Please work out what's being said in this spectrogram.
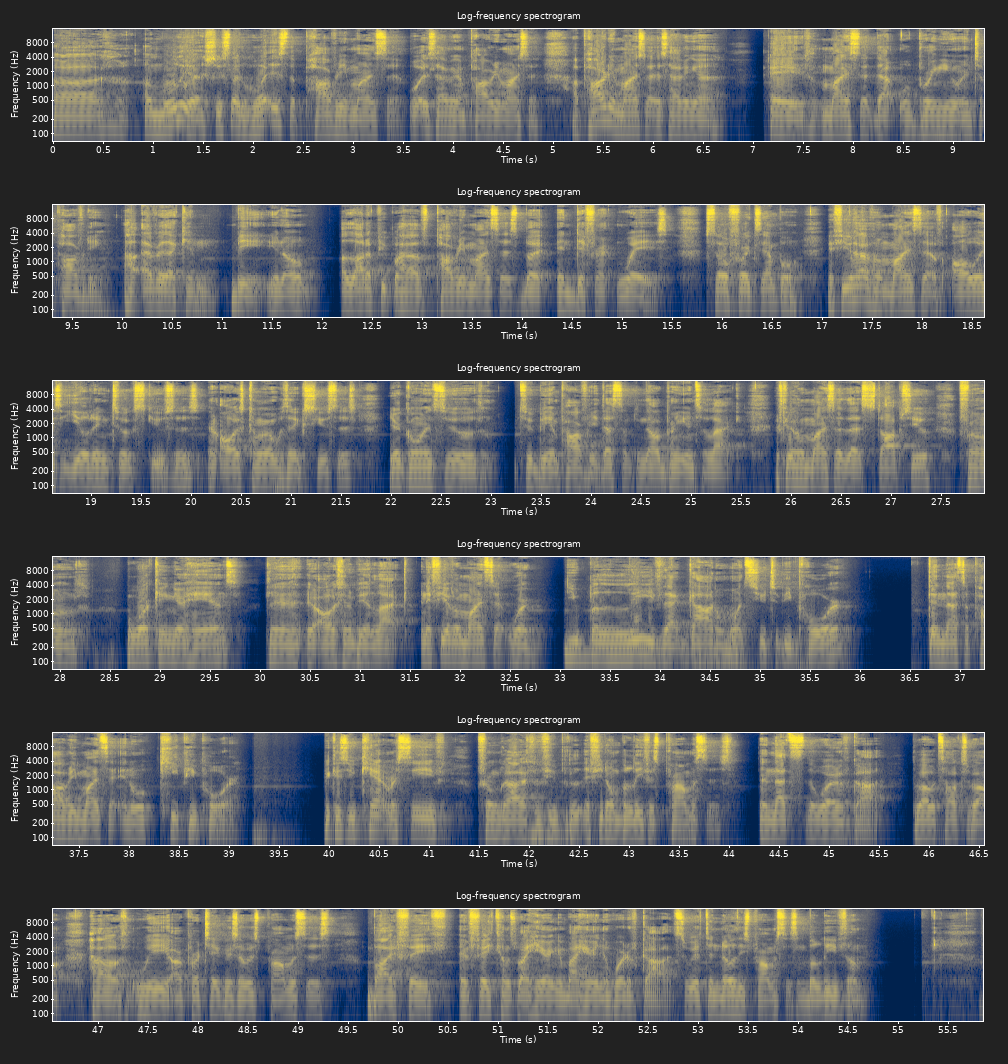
Uh, Amulia, she said, what is the poverty mindset? What is having a poverty mindset? A poverty mindset is having a a mindset that will bring you into poverty, however that can be, you know. A lot of people have poverty mindsets, but in different ways. So, for example, if you have a mindset of always yielding to excuses and always coming up with excuses, you're going to to be in poverty. That's something that will bring you into lack. If you have a mindset that stops you from working your hands, then you're always going to be in lack. And if you have a mindset where you believe that God wants you to be poor, then that's a poverty mindset and it will keep you poor. Because you can't receive from God if you, if you don't believe his promises. And that's the word of God. The Bible talks about how we are partakers of his promises by faith. And faith comes by hearing and by hearing the word of God. So we have to know these promises and believe them.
